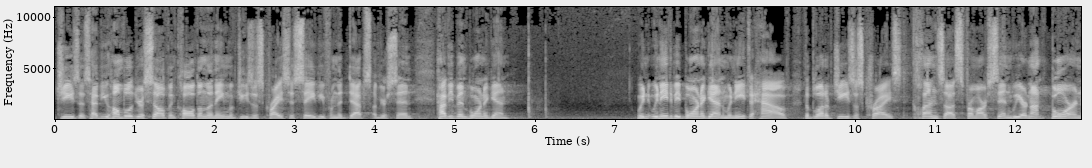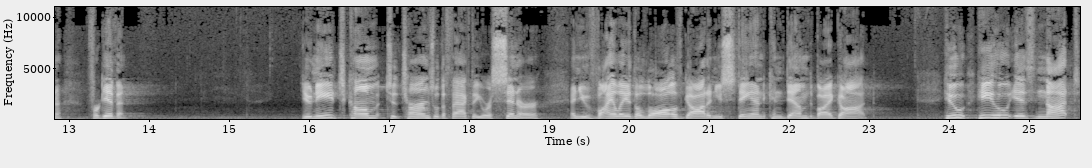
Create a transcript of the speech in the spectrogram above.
Jesus? Have you humbled yourself and called on the name of Jesus Christ to save you from the depths of your sin? Have you been born again? We, we need to be born again. We need to have the blood of Jesus Christ cleanse us from our sin. We are not born forgiven. You need to come to terms with the fact that you're a sinner and you violated the law of God and you stand condemned by God. He who is not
